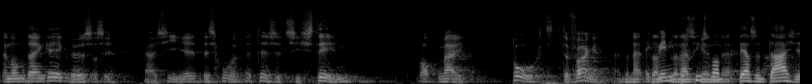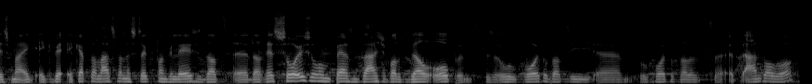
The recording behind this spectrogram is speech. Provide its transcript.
En dan denk ik dus, als, ja, zie je, het is gewoon, het is het systeem wat mij poogt te vangen. En Dan, heb- Ik dan, weet niet dan precies wat het eh, percentage is, maar ik, ik, ik heb daar laatst wel een stuk van gelezen dat eh er is sowieso een percentage wat het wel opent. Dus hoe groter dat, die, eh, hoe groter dat het, het aantal wordt.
